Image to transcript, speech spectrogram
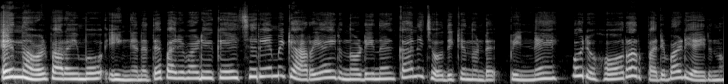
എന്നവൾ പറയുമ്പോൾ ഇങ്ങനത്തെ പരിപാടിയൊക്കെ ചെറിയമ്മയ്ക്ക് അറിയായിരുന്നോടീന്ന് കനി ചോദിക്കുന്നുണ്ട്. പിന്നെ ഒരു ഹൊറർ പരിപാടിയായിരുന്നു.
